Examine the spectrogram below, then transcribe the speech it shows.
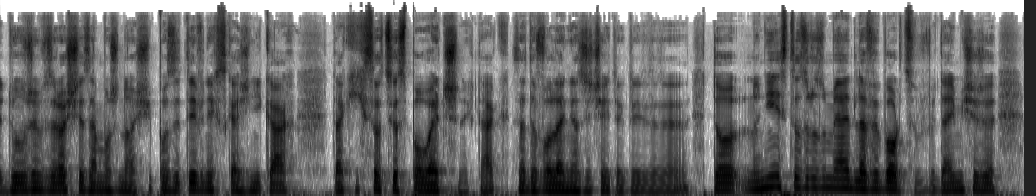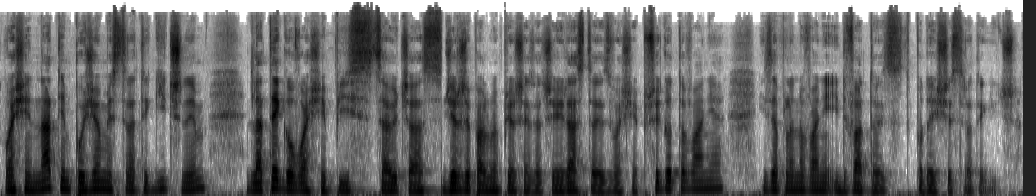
y, dużym wzroście zamożności, pozytywnych wskaźnikach takich socjospołecznych, tak, zadowolenia z życia i tak dalej, to no nie jest to zrozumiałe dla wyborców. Wydaje mi się, że właśnie na tym poziomie strategicznym, dlatego właśnie PiS cały czas dzierży palmę pierwszeństwa, czyli raz to jest właśnie przygotowanie i zaplanowanie i dwa to jest podejście strategiczne.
